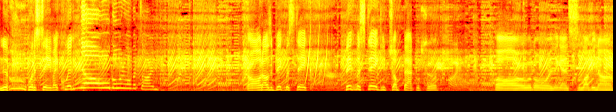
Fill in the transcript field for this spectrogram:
No, what a save by Quick. No! Going overtime. Oh, that was a big mistake. Big mistake. You jumped back before. Oh, we're going against Slavina.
